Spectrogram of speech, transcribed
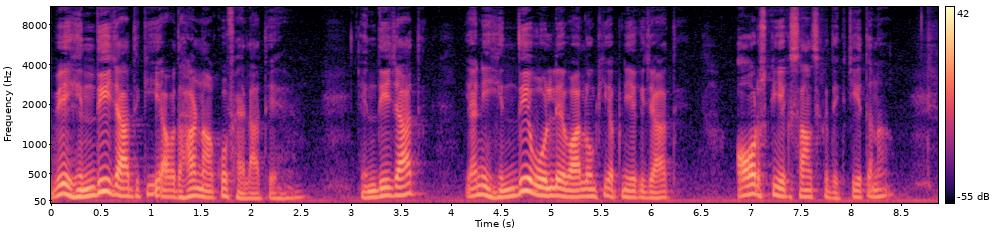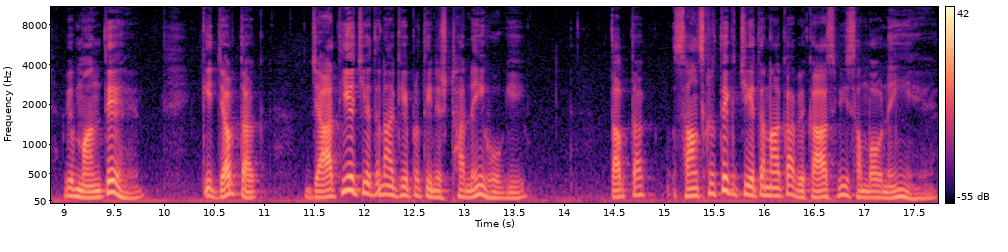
वे हिंदी जाति की अवधारणा को फैलाते हैं। हिंदी जात यानी हिंदी बोलने वालों की अपनी एक जात और उसकी एक सांस्कृतिक चेतना। वे मानते हैं कि जब तक जातीय चेतना के प्रति निष्ठा नहीं होगी, तब तक सांस्कृतिक चेतना का विकास भी संभव नहीं है।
